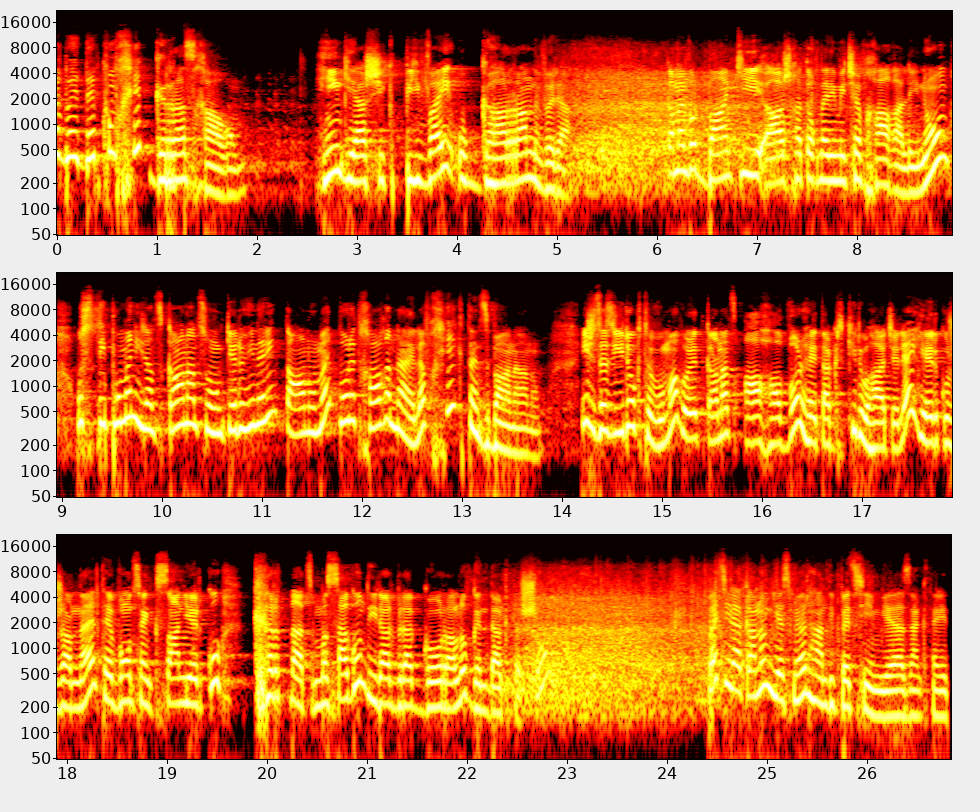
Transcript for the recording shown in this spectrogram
Լավ, բայց դեպքում խիեք գրած խաղում։ 5 յաշիկ պիվայի ու գառան վրա կամ են որ բանկի աշխատողների միջև խաղ է լինում ու ստիպում են իրանց կանանց ու ընկերուհիներին տանում են որ այդ խաղը նայել լավ խիք տենց բան անում ինչ ձեզ իրոք թվում է որ այդ կանանց ահա որ հետաքրքիր ու հաճելի է երկու ժամ նայել թե ոնց են 22 քրտնած մսագունդ իրար վրա գորալով գնդակ տշում բայց իրականում ես մի օր հանդիպեցի իմ երազանքների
